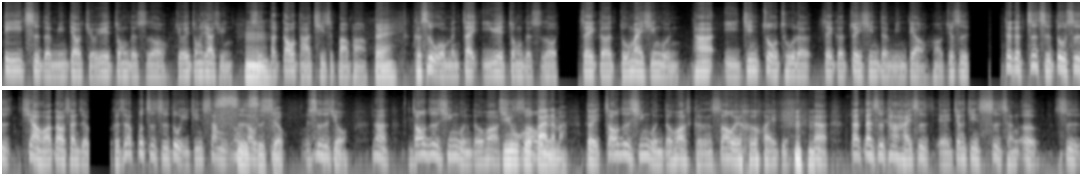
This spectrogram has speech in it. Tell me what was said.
第一次的民调，九月中的时候，九月中下旬是高达七十八趴。对，可是我们在一月中的时候，这个读卖新闻它已经做出了这个最新的民调，哈，就是这个支持度是下滑到三十九，可是它不支持度已经上四十九，四十九。那朝日新闻的话，几乎过半了嘛？对，朝日新闻的话可能稍微和缓一点，那但但是它还是呃将近四成二是。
